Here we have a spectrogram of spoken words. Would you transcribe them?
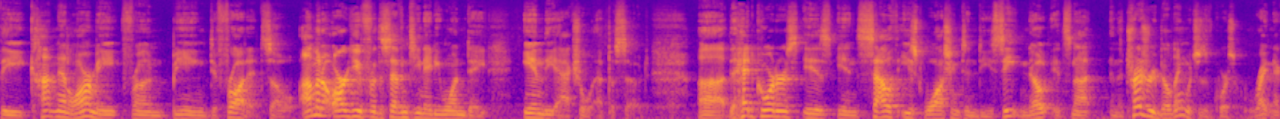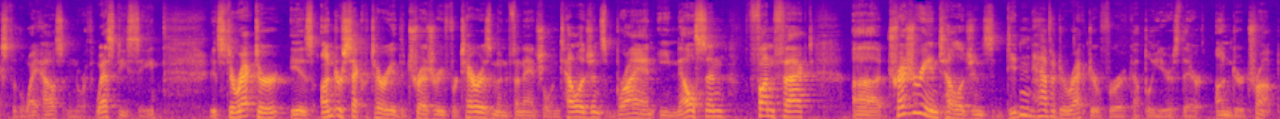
the Continental Army from being defrauded. So I'm going to argue for the 1781 date in the actual episode. Uh, the headquarters is in southeast Washington, D.C. Note it's not in the Treasury Building, which is, of course, right next to the White House in northwest D.C. Its director is Undersecretary of the Treasury for Terrorism and Financial Intelligence, Brian E. Nelson. Fun fact uh, Treasury intelligence didn't have a director for a couple years there under Trump.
